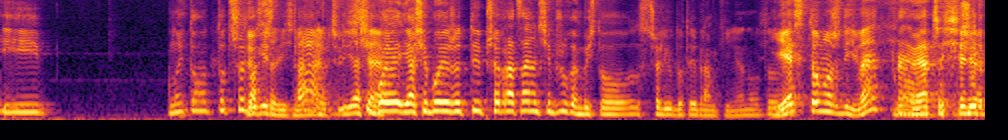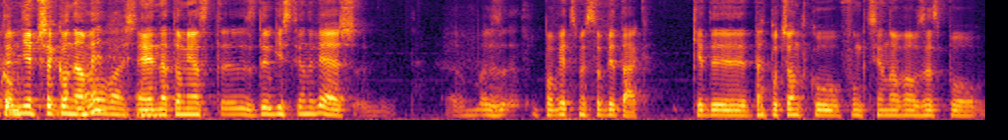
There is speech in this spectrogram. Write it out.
I no i to, to trzeba strzelić. Tak, no. oczywiście. Ja się, boję, ja się boję, że ty przewracając się brzuchem byś to strzelił do tej bramki. Nie? No to... Jest to możliwe, no. raczej się o tym nie przekonamy. No e, natomiast e, z drugiej strony wiesz, powiedzmy sobie tak, kiedy na początku funkcjonował zespół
